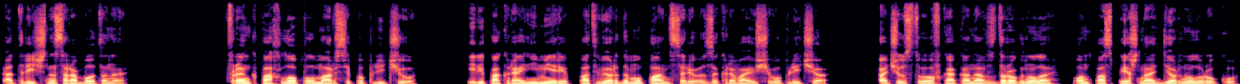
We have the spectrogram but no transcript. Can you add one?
«Отлично сработано». Фрэнк похлопал Марси по плечу, или, по крайней мере, по твердому панцирю, закрывающему плечо. Почувствовав, как она вздрогнула, он поспешно отдернул руку.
